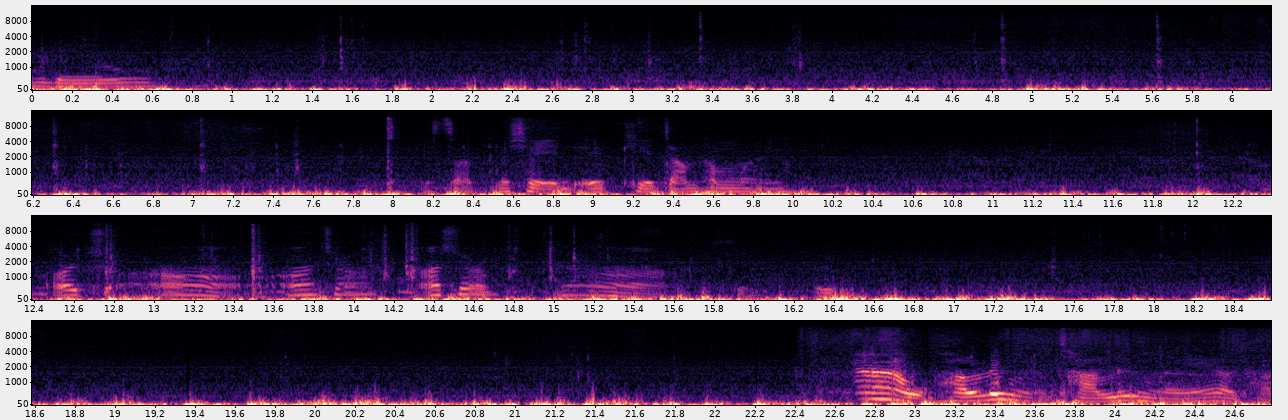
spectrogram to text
วเร็วไอสัตว์ไม่ใช่ NFK จำทำไมอ๋อชออ๋อชออ๋อชออ๋อโอเคเฮ้ยอ้าวทะลึ่งทะลึ่งแล้วทะ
